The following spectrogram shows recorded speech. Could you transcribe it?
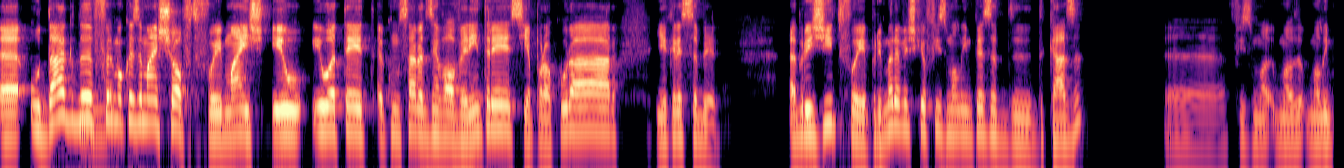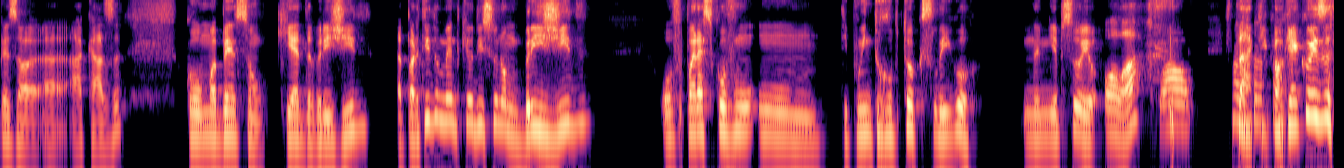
Uh, o Dagda foi uhum. uma coisa mais soft, foi mais eu, eu até a começar a desenvolver interesse, a procurar e a querer saber. A Brigitte foi a primeira vez que eu fiz uma limpeza de, de casa, uh, fiz uma, uma, uma limpeza à, à, casa, com uma benção que é da Brigitte. A partir do momento que eu disse o nome Brigitte, houve, parece que houve um, um tipo um interruptor que se ligou na minha pessoa. Eu, olá! Uau! Está aqui qualquer coisa.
